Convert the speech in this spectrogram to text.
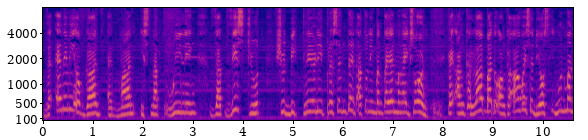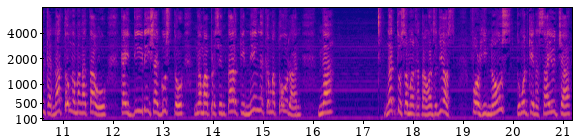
The enemy of God and man is not willing that this truth should be clearly presented. Ato ning bantayan mga igsoon. Kay ang kalaban o ang kaaway sa Dios ingon man kanato nga mga tawo kay dili siya gusto nga mapresentar kini nga kamatuoran nga ngadto sa mga katawan sa Dios. For he knows, tungod kay nasayod siya,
